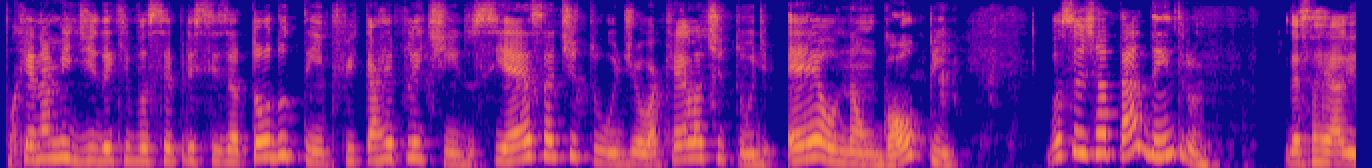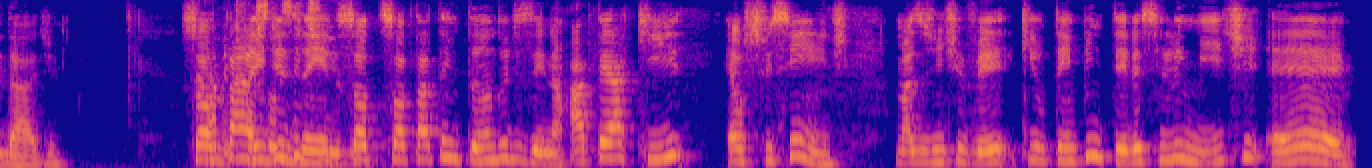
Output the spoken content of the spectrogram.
porque na medida que você precisa todo o tempo ficar refletindo se essa atitude ou aquela atitude é ou não golpe, você já está dentro dessa realidade. Só Realmente, tá aí dizendo, só, só tá tentando dizer, não, até aqui é o suficiente. Mas a gente vê que o tempo inteiro esse limite é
